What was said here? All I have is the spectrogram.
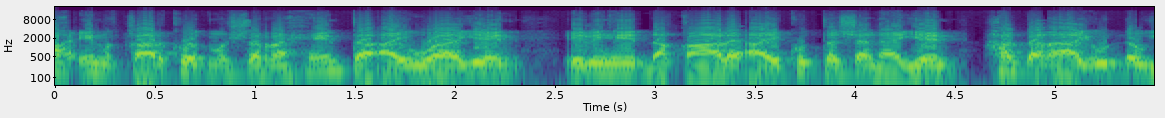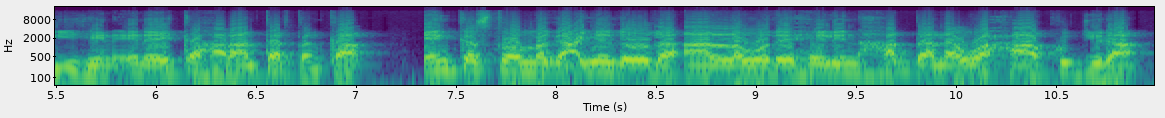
ah in qaarkood musharaxiinta ay waayeen ilihii dhaqaale ay ku tashanayeen haddana ay u dhow yihiin inay ka haraan tartanka. Inkastoo magacyadooda aan la wada helin haddana waxaa ku jira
